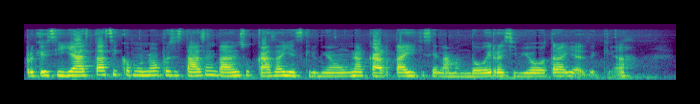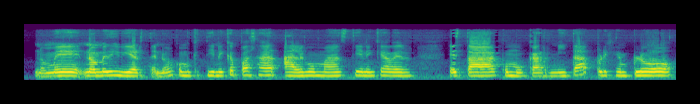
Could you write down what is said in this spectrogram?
porque si ya está así como, no, pues estaba sentado en su casa y escribió una carta y se la mandó y recibió otra, y es de que ah, no, me, no me divierte, ¿no? Como que tiene que pasar algo más, tiene que haber esta como carnita. Por ejemplo,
